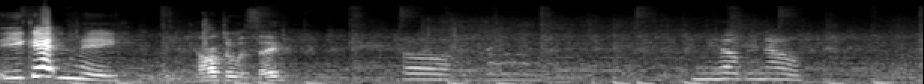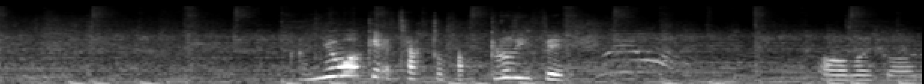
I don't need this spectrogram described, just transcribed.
Are you getting me? Can't do a thing. You help me now? I knew I'd get attacked off that bloody fish. Oh my god.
